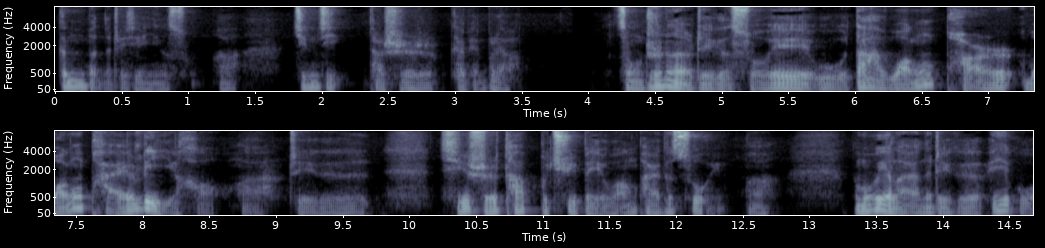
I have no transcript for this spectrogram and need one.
根本的这些因素啊，经济它是改变不了。总之呢，这个所谓五大王牌王牌利好啊，这个其实它不具备王牌的作用啊。那么未来呢，这个 A 股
